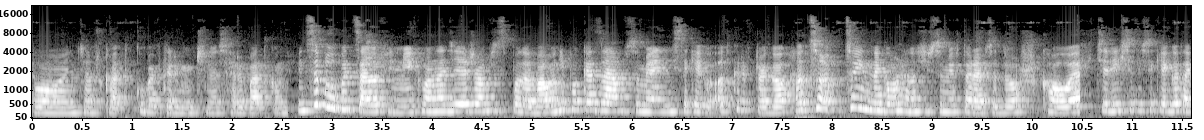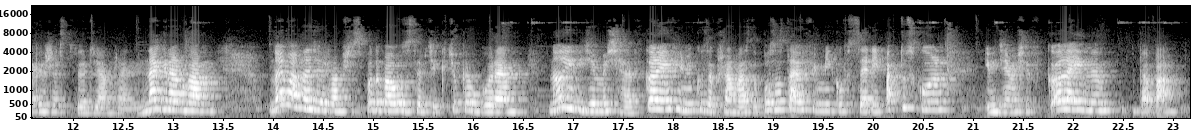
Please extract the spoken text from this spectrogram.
bądź na przykład kubek termiczny z herbatką. Więc to byłby cały filmik. Mam nadzieję, że Wam się spodobał. Nie pokazałam w sumie nic takiego odkrywczego. No co, co innego można nosić w sumie w torebce do szkoły. Chcieliście coś takiego, tak że stwierdziłam, że nagram Wam. No i mam nadzieję, że Wam się spodobało. Zostawcie kciuka w górę. No i widzimy się w kolejnym filmiku. Zapraszam Was do pozostałych filmików z serii Back to School. I widzimy się w kolejnym. Pa, pa!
